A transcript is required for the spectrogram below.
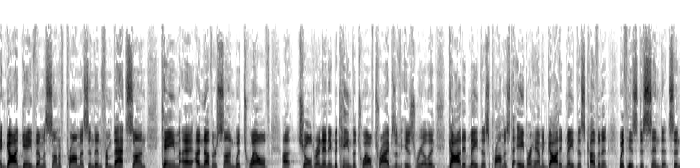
And God gave them a son of promise. And then from that son came a, another son with 12 uh, children. And it became the 12 tribes of Israel. And God had made this promise to Abraham. And God had made this covenant with his descendants. And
